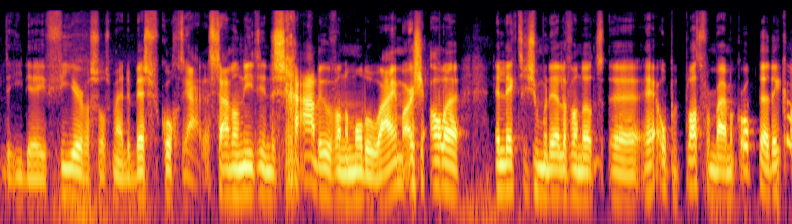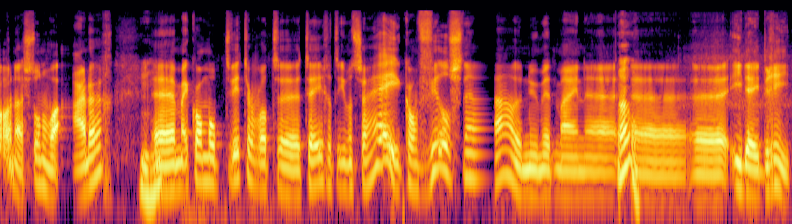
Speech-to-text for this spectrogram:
De ID4 was volgens mij de best verkocht. Ja, dat staat nog niet in de schaduw van de Model Y. Maar als je alle elektrische modellen van dat eh, hè, op het platform bij elkaar optelt, denk ik, oh, nou, stond nog wel aardig. Eh, maar ik kwam op Twitter wat eh, tegen dat iemand zei: hey, ik kan veel sneller laden nu met mijn eh, Oh. eh, eh, ID3.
